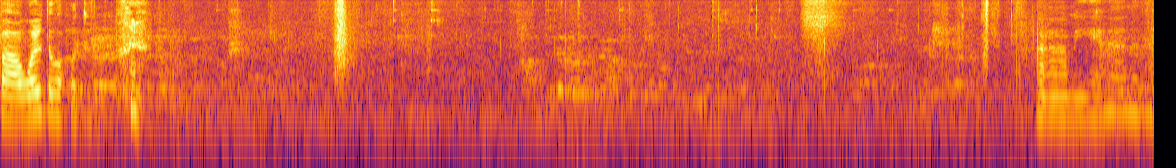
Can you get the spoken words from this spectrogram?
Bawal daw ako dun. May ano na.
